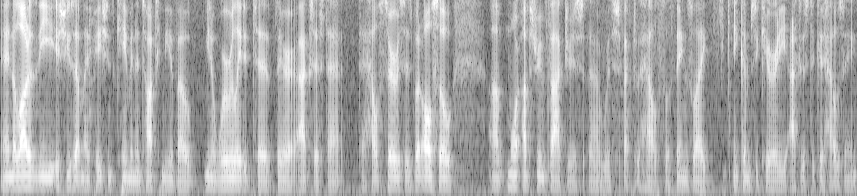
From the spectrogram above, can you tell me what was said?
And a lot of the issues that my patients came in and talked to me about, you know, were related to their access to, to health services, but also uh, more upstream factors uh, with respect to health. So things like income security, access to good housing.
